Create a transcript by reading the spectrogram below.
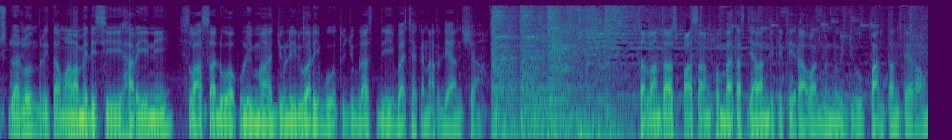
Sudarlun, berita malam edisi hari ini, Selasa 25 Juli 2017 dibacakan Ardiansyah. Serlantas pasang pembatas jalan di titik rawan menuju Pantan Terong.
